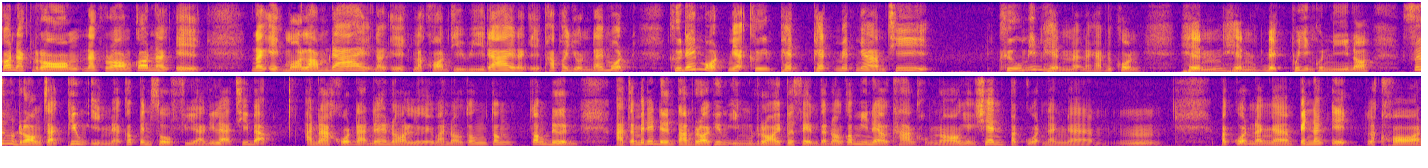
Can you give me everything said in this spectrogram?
ก็นักร้อง นักร้องก็นางเอก นางเอกหมอลำได้ นางเอกละครทีวีได้ นางเอกภาพยนตร์ได้หมด คือได้หมดเนี่ยคือเพชรเพชรเม็ดงามที่คืออุ้มอิ่มเห็นนะครับทุกคนเห็นเห็นเด็กผู้หญิงคนนี้เนาะซึ่งรองจากพี่อุ๋งอิงเนี่ยก็เป็นโซเฟียนี่แหละที่แบบอนาคตอะแน่นอนเลยว่าน้องต้องต้องต้องเดิน อาจจะไม่ได้เดินตามรอยพี่อุ๋งอิงร้อยเปอร์เซ็นต์แต่น้องก็มีแนวทางของน้องอย่างเช่น ประกวดนางงามอืมประกวดนางงามเป็นนางเอกละคร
